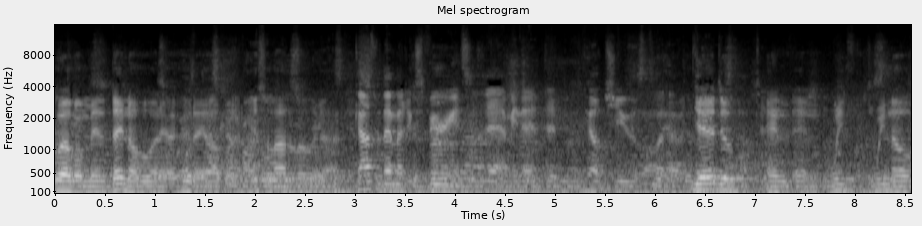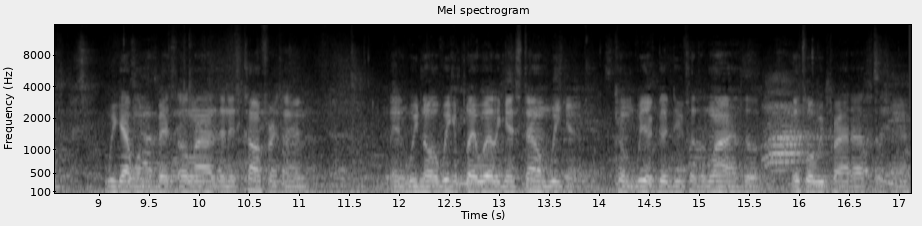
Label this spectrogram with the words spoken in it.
whoever. I mean, they know who they are, who they are, but it's a lot of those guys. Guys with that much experience, that I mean, that, that helps you a lot. Yeah, it do. And and we we know we got one of the best O lines in this conference, and and we know if we can play well against them, we can, can we a good defensive line. So that's what we pride ourselves in.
